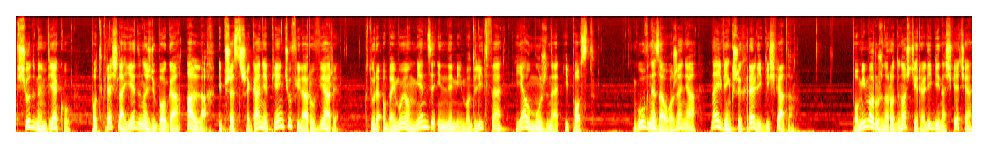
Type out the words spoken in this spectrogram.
w VII wieku, podkreśla jedność Boga Allah i przestrzeganie pięciu filarów wiary, które obejmują między innymi modlitwę, jałmużnę i post. Główne założenia największych religii świata. Pomimo różnorodności religii na świecie,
